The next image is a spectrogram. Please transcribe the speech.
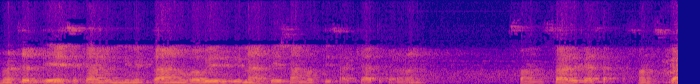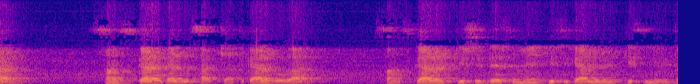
न च देश काल निमित्तानुभव बिना तेषामस्ति साक्षात्करण संसार का संस्कार। संस्कार का जो साक्षात्कार होगा, संस्कार किसी देश में, किसी काल में, किस निमित्त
